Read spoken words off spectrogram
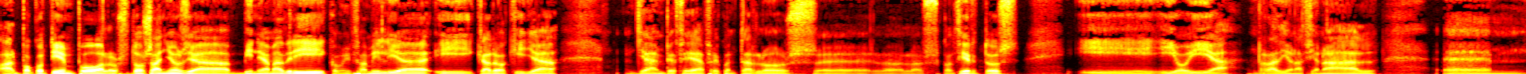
Al poco tiempo a los dos años ya vine a Madrid con mi familia y claro aquí ya ya empecé a frecuentar los, eh, los conciertos y, oía Radio Nacional, em,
